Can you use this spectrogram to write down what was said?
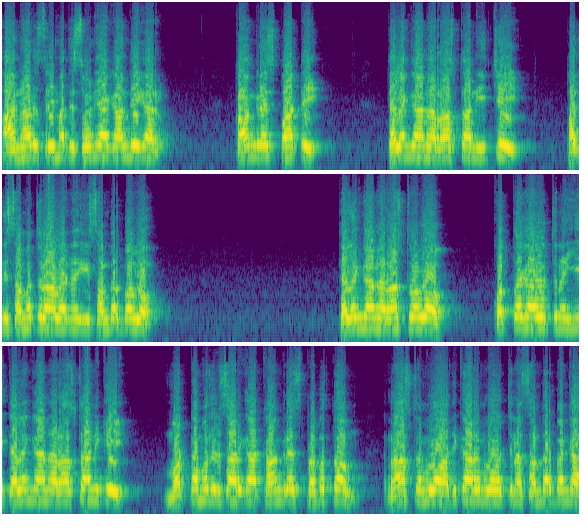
ఆనాడు శ్రీమతి సోనియా గాంధీ గారు కాంగ్రెస్ పార్టీ తెలంగాణ రాష్ట్రాన్ని ఇచ్చి పది సంవత్సరాలైన ఈ సందర్భంలో తెలంగాణ రాష్ట్రంలో కొత్తగా వచ్చిన ఈ తెలంగాణ రాష్ట్రానికి మొట్టమొదటిసారిగా కాంగ్రెస్ ప్రభుత్వం రాష్ట్రంలో అధికారంలో వచ్చిన సందర్భంగా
